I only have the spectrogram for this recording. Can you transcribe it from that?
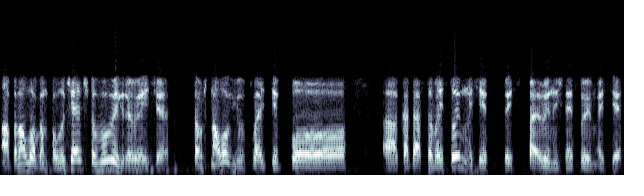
а по налогам получается, что вы выигрываете. Потому что налоги вы платите по а, кадастровой стоимости, то есть по рыночной стоимости,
